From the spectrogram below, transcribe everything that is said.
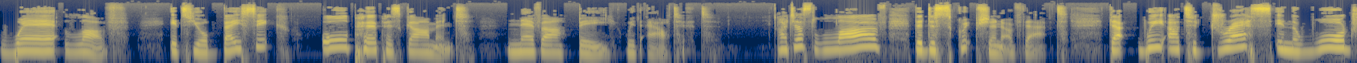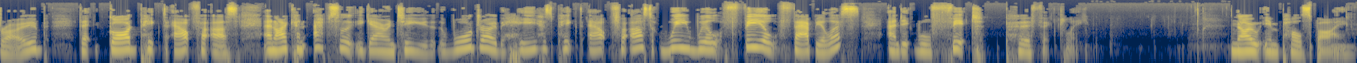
wear love. It's your basic, all purpose garment. Never be without it. I just love the description of that. That we are to dress in the wardrobe that God picked out for us. And I can absolutely guarantee you that the wardrobe He has picked out for us, we will feel fabulous and it will fit perfectly no impulse buying.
